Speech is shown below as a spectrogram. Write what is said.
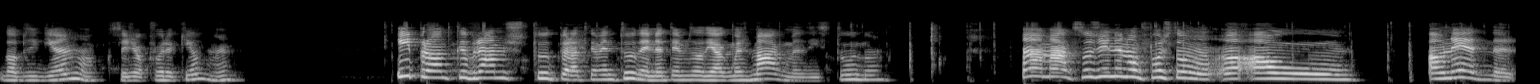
da obsidiana, ou seja o que for aquilo, né? E pronto, quebramos tudo, praticamente tudo. Ainda temos ali algumas magmas, isso tudo. Ah, Max, hoje ainda não foste ao, ao Nether.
